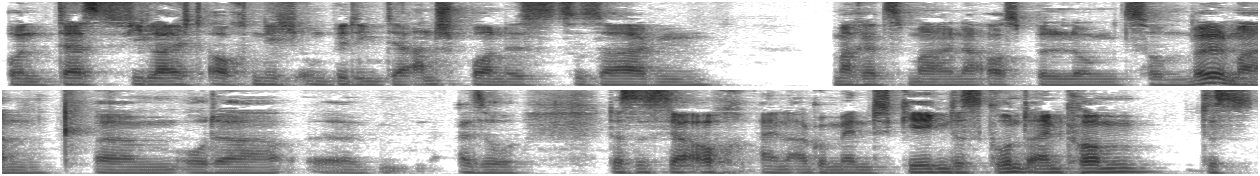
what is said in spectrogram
und das vielleicht auch nicht unbedingt der Ansporn ist, zu sagen, mach jetzt mal eine Ausbildung zum Müllmann ähm, oder äh, also das ist ja auch ein Argument gegen das Grundeinkommen, das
